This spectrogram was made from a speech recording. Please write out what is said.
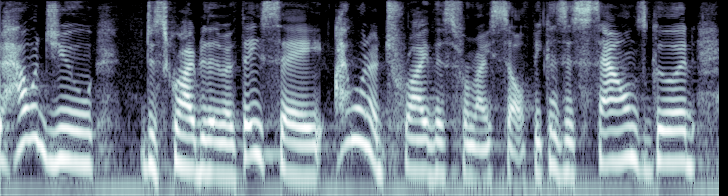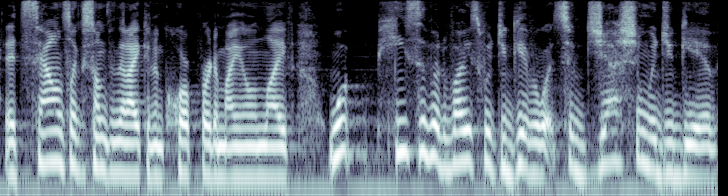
how would you describe to them if they say, I want to try this for myself because it sounds good and it sounds like something that I can incorporate in my own life, what piece of advice would you give or what suggestion would you give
